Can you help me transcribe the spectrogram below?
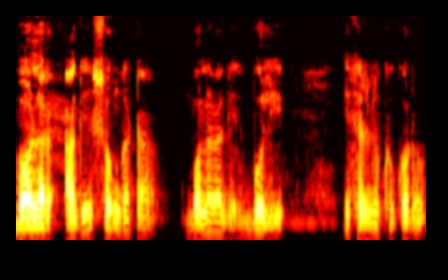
বলার আগে, সংজ্ঞাটা বলার আগে বলি। এখানে লক্ষ্য করো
